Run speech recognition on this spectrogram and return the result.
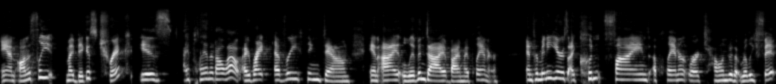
And honestly, my biggest trick is I plan it all out. I write everything down and I live and die by my planner. And for many years, I couldn't find a planner or a calendar that really fit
